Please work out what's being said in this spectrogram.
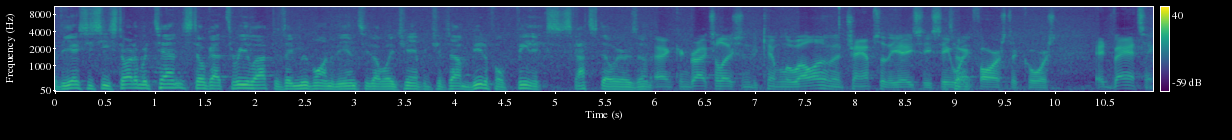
But the ACC started with 10, still got three left as they move on to the NCAA championships out in beautiful Phoenix, Scottsdale, Arizona. And congratulations to Kim Lewellen and the champs of the ACC, Wake right. Forest, of course, advancing.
